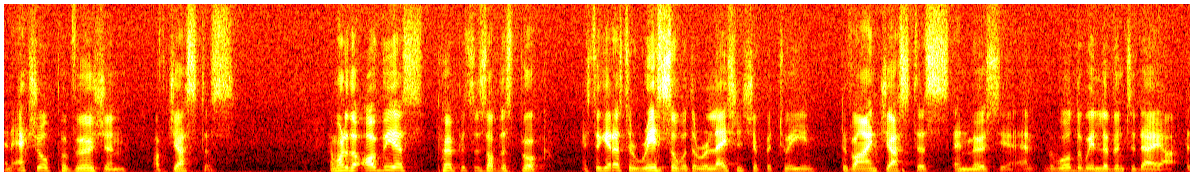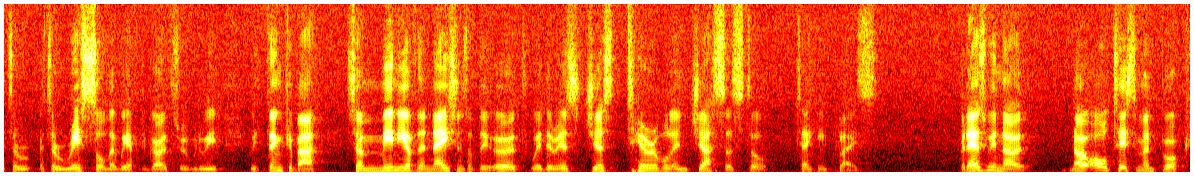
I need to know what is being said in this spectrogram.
an actual perversion of justice. And one of the obvious purposes of this book is to get us to wrestle with the relationship between divine justice and mercy. And the world that we live in today, uh, it's a, it's a wrestle that we have to go through. When We, we think about so many of the nations of the earth where there is just terrible injustice still taking place. But as we know, no Old Testament book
